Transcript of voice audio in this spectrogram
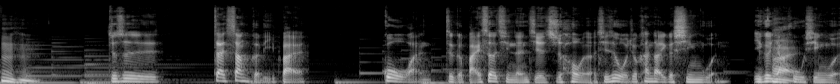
嗯哼，就是在上个礼拜过完这个白色情人节之后呢，其实我就看到一个新闻，一个雅虎新闻。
